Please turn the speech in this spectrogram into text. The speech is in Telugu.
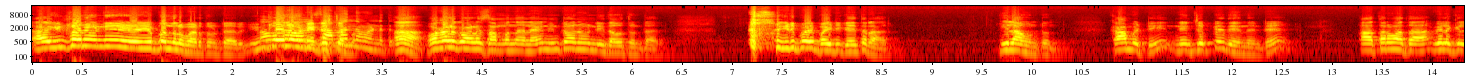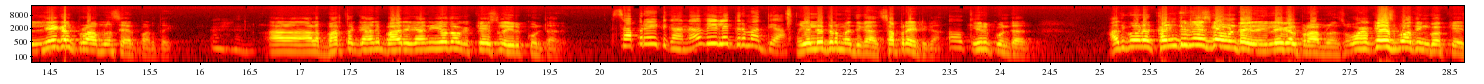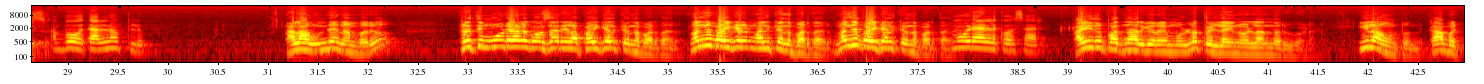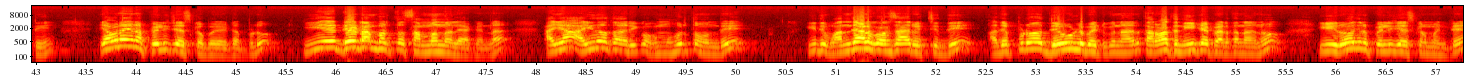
ఆ ఇంట్లోనే ఉండి ఇబ్బందులు పడుతుంటారు. ఇంట్లోనే ఉండి డిస్టర్బ్. ఒకళ్ళకి వాళ్ళకి సంబంధం లేకుండా ఇంట్లోనే ఉండి ఇది అవుతుంటారు. విడిపోయి బయటికి అయితే రారు. ఇలా ఉంటుంది. కాబట్టి నేను చెప్పేది ఏంటంటే ఆ తర్వాత వీళ్ళకి లీగల్ ప్రాబ్లమ్స్ ఏర్పడతాయి. వాళ్ళ భర్తకు కానీ భార్య కానీ ఏదో ఒక కేసులో ఇరుక్కుంటారు. సపరేట్ గానా? వీళ్ళిద్దరి మధ్య? వీళ్ళిద్దరి మధ్య కాదు సపరేట్గా Okay. ఇరుక్కుంటారు. అది కూడా కంటిన్యూస్గా ఉంటాయి లీగల్ ప్రాబ్లమ్స్ ఒక కేసు పోతే ఇంకొక కేసు అబ్బో తలనొప్పులు. అలా ఉండే నంబరు ప్రతి మూడేళ్ళకి ఒకసారి ఇలా పైకి వెళ్ళి కింద పడతారు. మళ్ళీ పైకి వెళ్ళి మళ్ళీ కింద పడతారు. మళ్ళీ పైకి వెళ్ళి కింద పడతారు. మూడేళ్ళకు ఒకసారి. ఐదు పద్నాలుగు ఇరవై మూడులో పెళ్ళైన వాళ్ళందరూ కూడా. ఇలా ఉంటుంది. కాబట్టి ఎవరైనా పెళ్ళి చేసుకోబోయేటప్పుడు ఏ డేట్ ఆఫ్ బర్త్తో సంబంధం లేకుండా అయ్యా ఐదో తారీఖు ఒక ముహూర్తం ఉంది. ఇది వందేళ్ళకు ఒకసారి వచ్చింది. అది ఎప్పుడో దేవుళ్ళు పెట్టుకున్నారు. తర్వాత నీకే పెడుతున్నాను. ఈ రోజున పెళ్ళి చేసుకోమంటే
